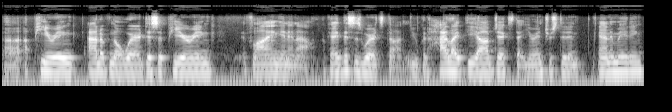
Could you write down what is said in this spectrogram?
uh, appearing out of nowhere, disappearing, flying in and out. Okay, this is where it's done. You could highlight the objects that you're interested in animating.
